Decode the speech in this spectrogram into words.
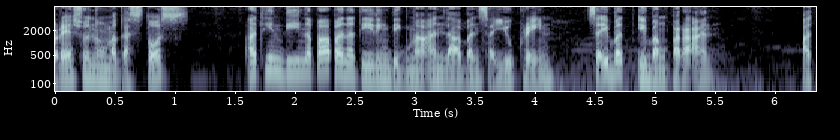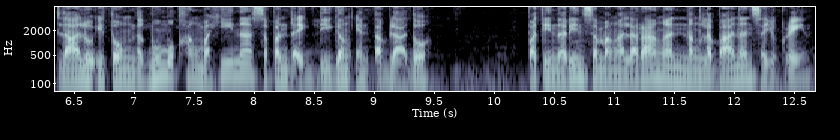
presyo ng magastos at hindi napapanatiling digmaan laban sa Ukraine sa iba't ibang paraan. At lalo itong nagmumukhang mahina sa pandaigdigang entablado, pati na rin sa mga larangan ng labanan sa Ukraine.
